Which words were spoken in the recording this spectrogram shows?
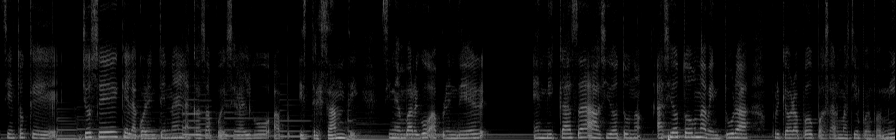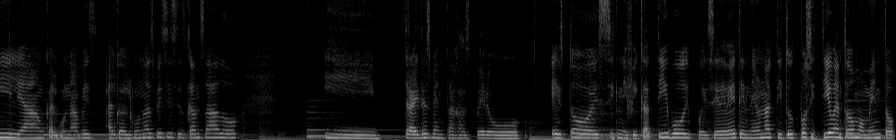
siento que yo sé que la cuarentena en la casa puede ser algo estresante, sin embargo aprender en mi casa ha sido, todo ha sido toda una aventura porque ahora puedo pasar más tiempo en familia, aunque alguna vez, algunas veces es cansado y trae desventajas, pero esto es significativo y pues se debe tener una actitud positiva en todo momento,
